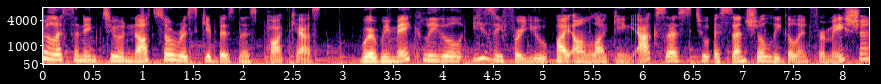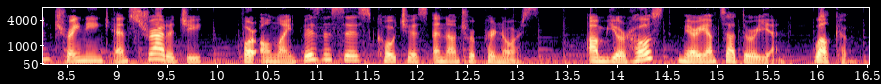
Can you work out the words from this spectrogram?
You're listening to Not So Risky Business podcast, where we make legal easy for you by unlocking access to essential legal information, training, and strategy for online businesses, coaches, and entrepreneurs. I'm your host, Miriam Tsadurian. Welcome.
